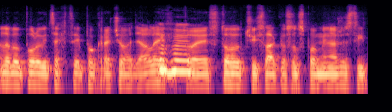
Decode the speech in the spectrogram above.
lebo polovica chce pokračovať ďalej. Uh-huh. To je z toho čísla, ako som spomínal, že z tých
